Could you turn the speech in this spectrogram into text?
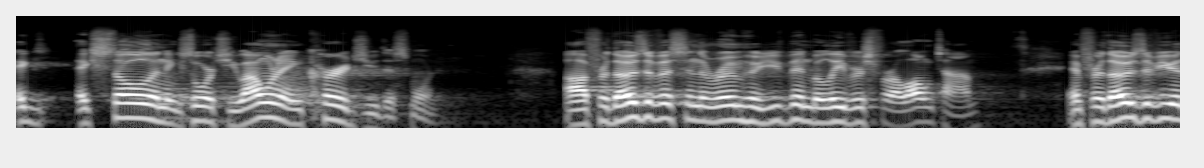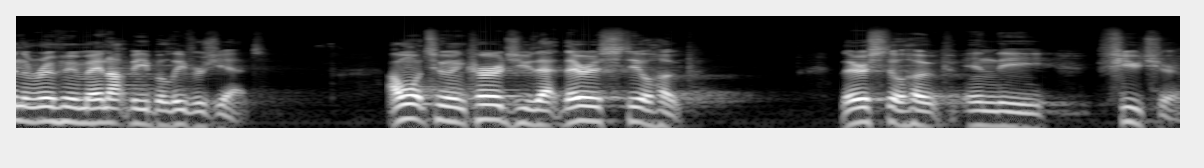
ex- extol and exhort you. I want to encourage you this morning. Uh, for those of us in the room who you've been believers for a long time, and for those of you in the room who may not be believers yet, I want to encourage you that there is still hope. There is still hope in the future.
